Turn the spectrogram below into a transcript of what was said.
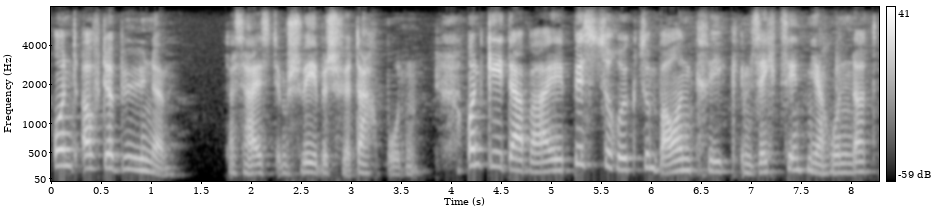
und auf der Bühne, das heißt im Schwäbisch für Dachboden, und geht dabei bis zurück zum Bauernkrieg im 16. Jahrhundert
